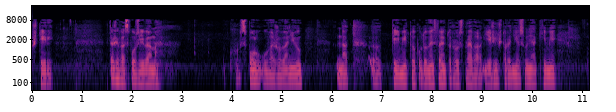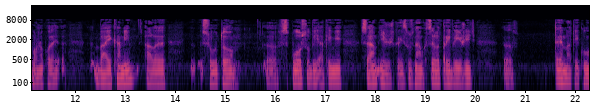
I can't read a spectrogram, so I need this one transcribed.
štyri. Takže vás pozývam k spoluuvažovaniu nad e, týmito podobenstvami, ktoré rozprával Ježiš, ktoré nie sú nejakými, možno povedať, bajkami, ale sú to e, spôsoby, akými Sám Ježiš Kristus nám chcel priblížiť e, tématiku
